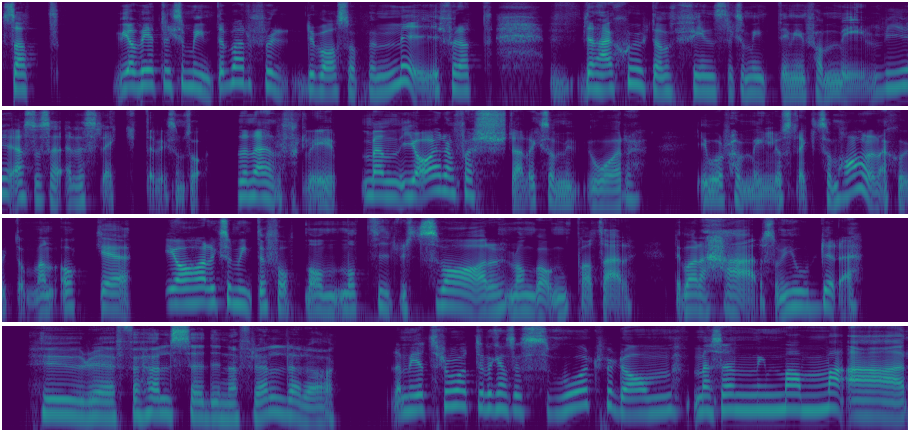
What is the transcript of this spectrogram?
så att jag vet liksom inte varför det var så för mig. För att den här sjukdomen finns liksom inte i min familj, alltså så, eller släkt. Liksom så. Den är ärftlig. Men jag är den första liksom, i, vår, i vår familj och släkt som har den här sjukdomen. Och uh, jag har liksom inte fått någon, något tydligt svar någon gång på att här, det var det här som gjorde det. Hur eh, förhöll sig dina föräldrar då men jag tror att det var ganska svårt för dem. Men sen min mamma är,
